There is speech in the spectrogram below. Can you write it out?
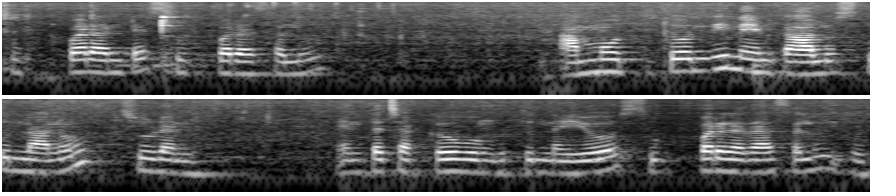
సూపర్ అంటే సూపర్ అసలు. అమ్మ ఒత్తుతోంది నేను కాలుస్తున్నాను. చూడండి ఎంత చక్కగా పొంగుతున్నాయో. సూపర్ కదా అసలు ఇగో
